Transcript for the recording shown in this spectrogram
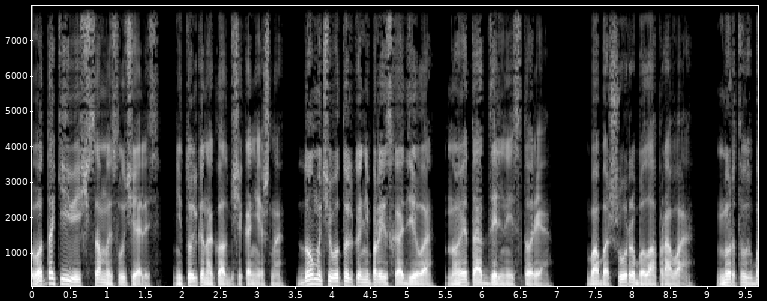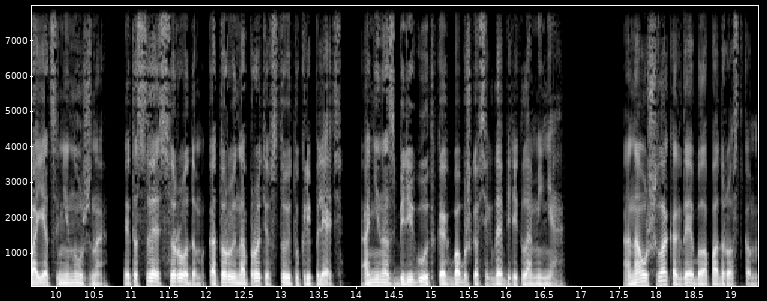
Вот такие вещи со мной случались. Не только на кладбище, конечно. Дома чего только не происходило, но это отдельная история. Баба Шура была права. Мертвых бояться не нужно. Это связь с родом, которую, напротив, стоит укреплять. Они нас берегут, как бабушка всегда берегла меня. Она ушла, когда я была подростком.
